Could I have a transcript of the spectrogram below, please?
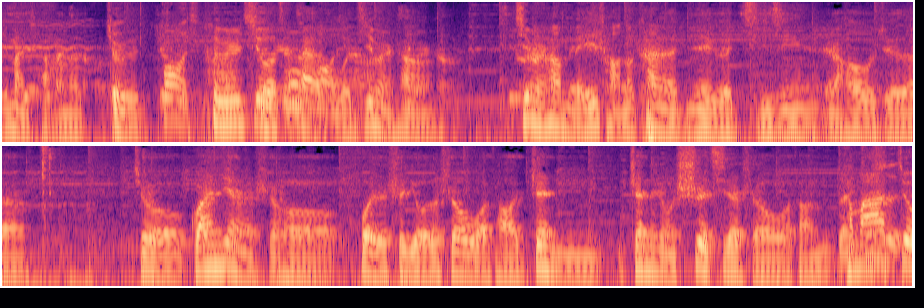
也蛮强的，就是特别是季后赛，我基本上基本上每一场都看了那个集金，然后我觉得就关键的时候，或者是有的时候我操震震那种士气的时候，我操他妈就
